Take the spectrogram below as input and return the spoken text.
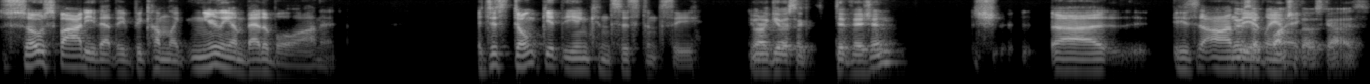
so spotty that they've become like nearly unbettable on it? I just don't get the inconsistency. You want to give us a division? Uh, he's on There's the a Atlantic. bunch of those guys.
